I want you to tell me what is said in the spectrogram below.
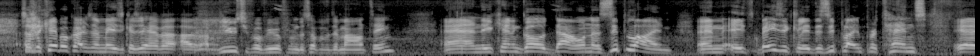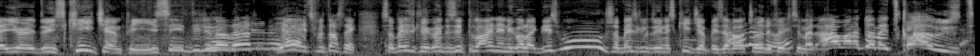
So the cable car is amazing because you have a, a, a beautiful view from the top of the mountain. And you can go down a zip line, and it's basically the zip line pretends uh, you're doing ski jumping. You see? Did you know No, I that? know yeah, that. it's fantastic. So basically, you're going the zip line and you go like this. Woo! So basically, doing a ski jump is about 250 meters. I want to do it, but it's closed.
